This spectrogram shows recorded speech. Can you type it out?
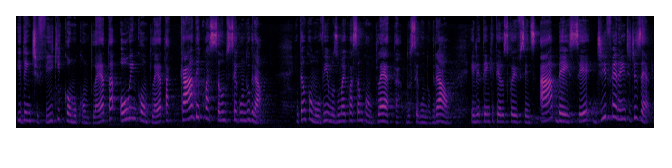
Identifique como completa ou incompleta cada equação do segundo grau. Então, como vimos, uma equação completa do segundo grau, ele tem que ter os coeficientes a, b e c diferente de zero.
